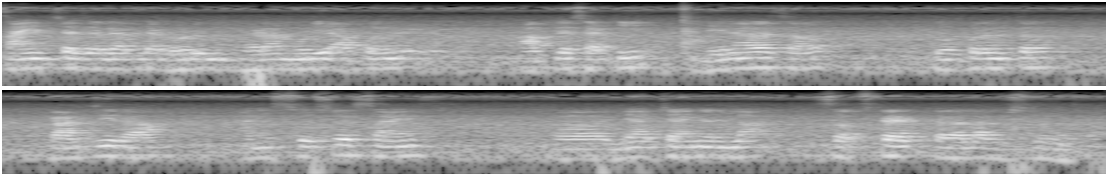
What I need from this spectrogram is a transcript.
सायन्सच्या जगातल्या घडून घडामोडी आपण आपल्यासाठी देणारच आहोत. तोपर्यंत काळजी राहा आणि सोशल सायन्स या चॅनलला सबस्क्राईब करायला विसरू नका.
